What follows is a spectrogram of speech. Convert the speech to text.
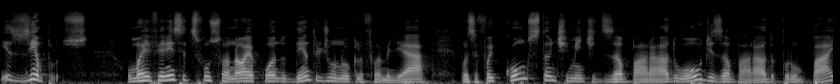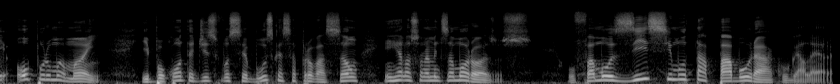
Exemplos. Uma referência disfuncional é quando, dentro de um núcleo familiar, você foi constantemente desamparado ou desamparado por um pai ou por uma mãe, e por conta disso você busca essa aprovação em relacionamentos amorosos. O famosíssimo tapar-buraco, galera.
